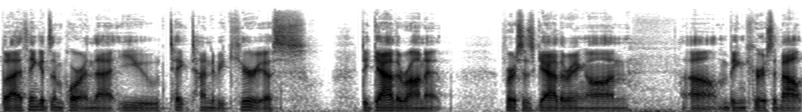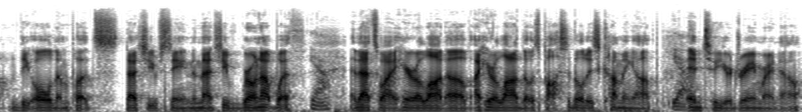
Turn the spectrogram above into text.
But I think it's important that you take time to be curious, to gather on it versus gathering on um, being curious about the old inputs that you've seen and that you've grown up with. Yeah. And that's why I hear a lot of I hear a lot of those possibilities coming up Yeah. into your dream right now.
